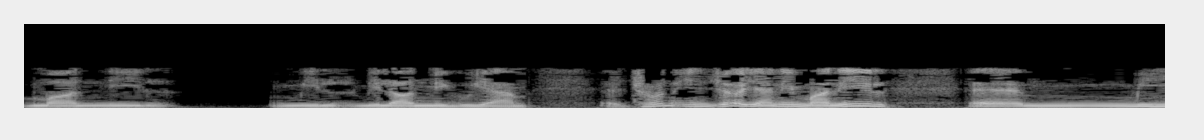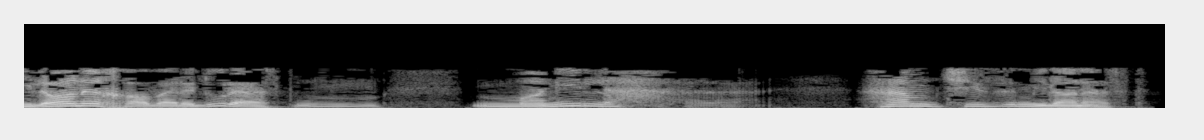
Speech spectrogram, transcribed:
مانیل میل میلان می‌گویم. چون اینجا یعنی مانیل میلان خاور دور است. مانیل هم چیز میلان است.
